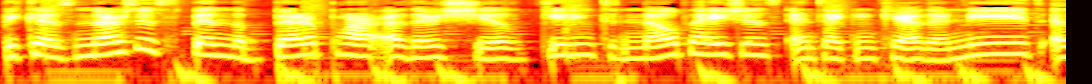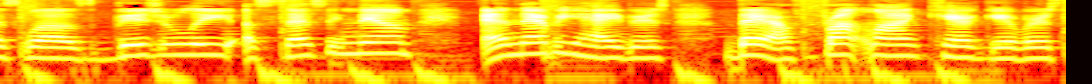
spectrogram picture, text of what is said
Because nurses spend the better part of their shift getting to know patients and taking care of their needs, as well as visually assessing them and their behaviors, they are frontline caregivers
